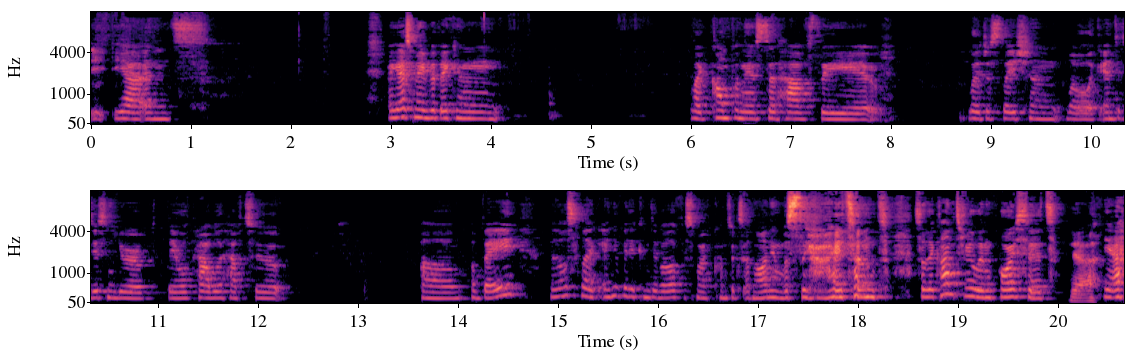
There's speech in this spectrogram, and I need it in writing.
Y- Yeah. And I guess maybe they can, like, companies that have the legislation, well, like entities in Europe, they will probably have to um, obey. But also, like anybody can develop a smart contract anonymously, right? And so they can't really enforce it. yeah Yeah.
